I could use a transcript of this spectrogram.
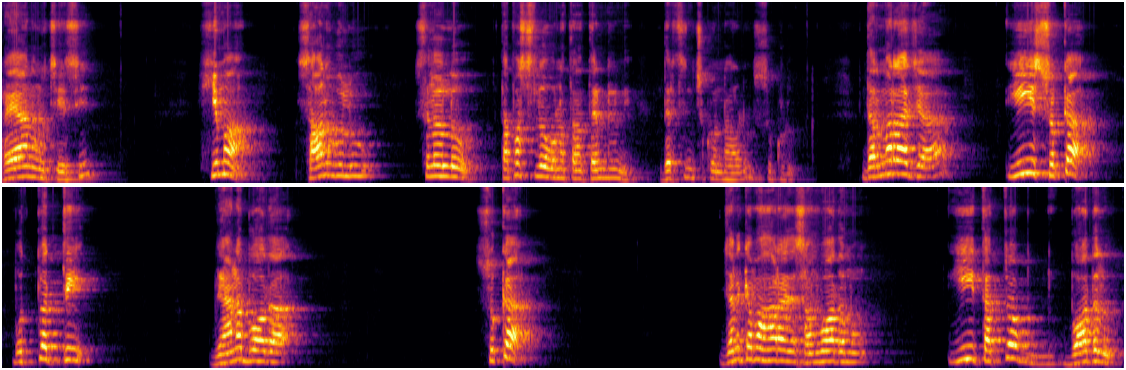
ప్రయాణం చేసి హిమ సానువులు శిలలో తపస్సులో ఉన్న తన తండ్రిని దర్శించుకున్నాడు శుకుడు ధర్మరాజా ఈ సుఖ ఉత్పత్తి జ్ఞానబోధ సుఖ జనక మహారాజ సంవాదము ఈ తత్వ బోధలు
